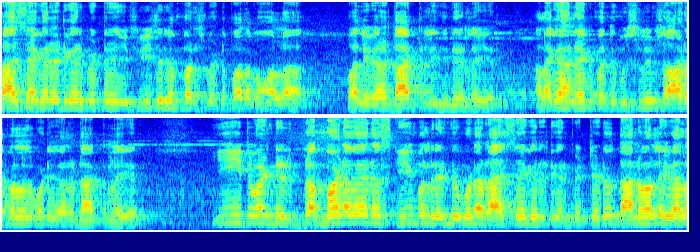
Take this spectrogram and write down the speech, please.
రాజశేఖర రెడ్డి గారు పెట్టిన ఈ ఫీజు రియంబర్స్మెంట్ పథకం వల్ల వాళ్ళు ఇవాళ డాక్టర్లు ఇంజనీర్లు అయ్యారు. అలాగే అనేక మంది ముస్లిమ్స్ ఆడపిల్లలు కూడా ఇవాళ డాక్టర్లు అయ్యారు. ఈ ఇటువంటి బ్రహ్మాండమైన స్కీములు రెండు కూడా రాజశేఖర రెడ్డి గారు పెట్టాడు. దానివల్ల ఇవాళ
